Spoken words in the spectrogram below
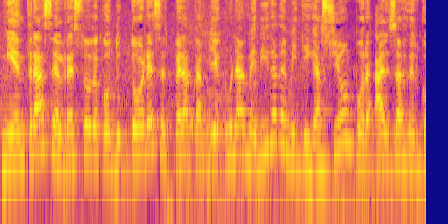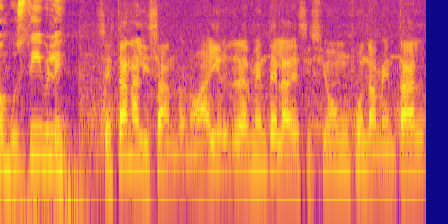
Mientras, el resto de conductores espera también una medida de mitigación por alzas del combustible. Se está analizando, ¿no? Ahí realmente la decisión fundamental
